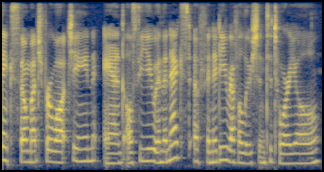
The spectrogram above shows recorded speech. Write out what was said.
Thanks so much for watching, and I'll see you in the next Affinity Revolution tutorial.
